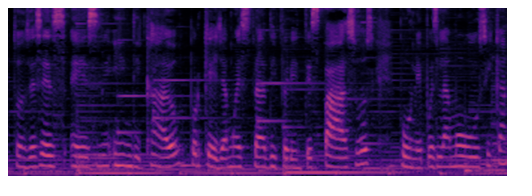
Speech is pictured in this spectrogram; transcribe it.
Entonces es, indicado porque ella muestra diferentes pasos, pone pues la música.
